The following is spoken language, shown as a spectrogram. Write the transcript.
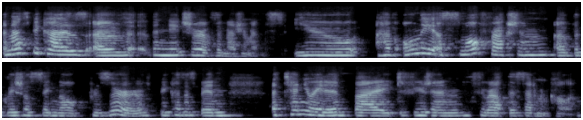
And that's because of the nature of the measurements. You have only a small fraction of the glacial signal preserved because it's been attenuated by diffusion throughout the sediment column.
